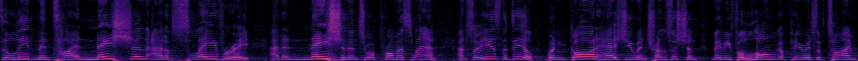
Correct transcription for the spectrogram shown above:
to lead an entire nation out of slavery and a nation into a promised land. And so here's the deal when God has you in transition, maybe for longer periods of time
